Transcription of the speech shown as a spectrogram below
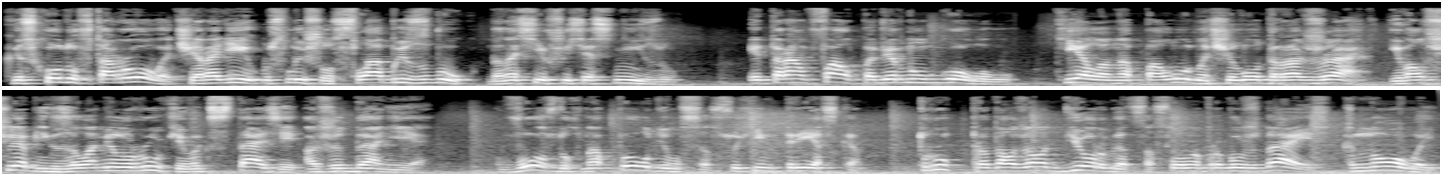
К исходу второго чародей услышал слабый звук, доносившийся снизу. Этрамфал повернул голову. Тело на полу начало дрожать, и волшебник заломил руки в экстазе ожидания. Воздух наполнился сухим треском. Труп продолжал дергаться, словно пробуждаясь к новой,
